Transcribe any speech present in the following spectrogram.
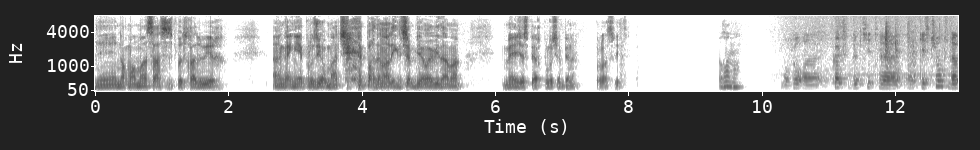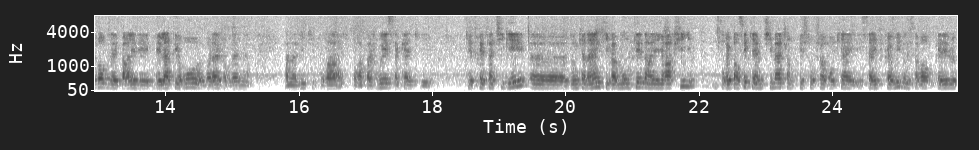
Et normalement, ça, ça peut traduire en gagner plusieurs matchs. Pas dans la Ligue des Champions, évidemment, mais j'espère pour le championnat, pour la suite. Romain. Bonjour, euh, coach. Deux petites euh, questions. Tout d'abord, vous avez parlé des, latéraux. Euh, voilà, Jordan Amavi qui ne pourra, qui pourra pas jouer, Sakai qui, qui est très fatigué. donc, il y en a un qui va monter dans la hiérarchie on pourrait penser qu'il y a un petit match entre Christopher Roca et Saïf Kawi, donc savoir quel est le,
